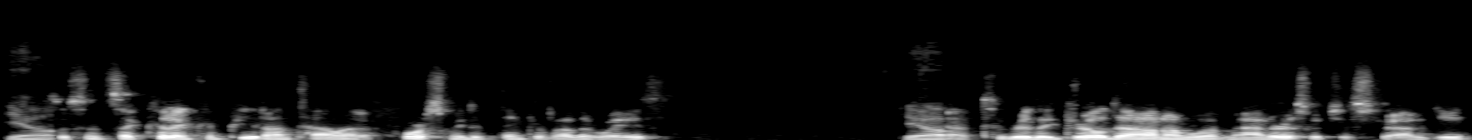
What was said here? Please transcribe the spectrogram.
Yeah. So since I couldn't compete on talent, it forced me to think of other ways yeah uh, to really drill down on what matters which is strategy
